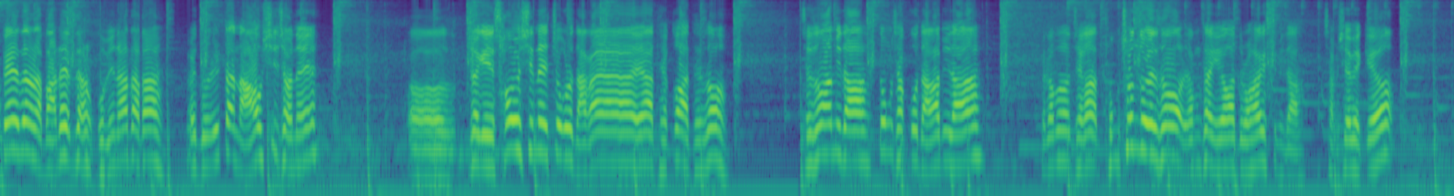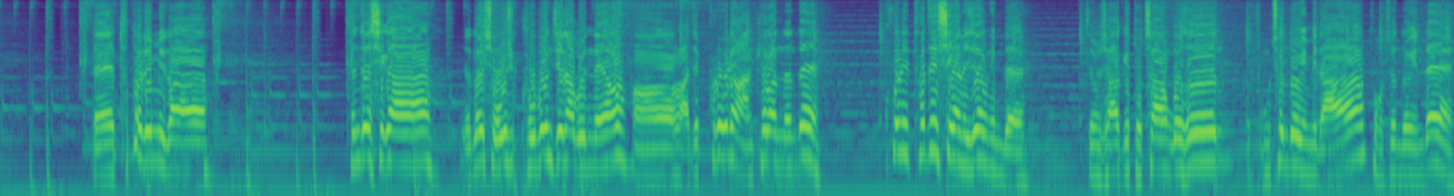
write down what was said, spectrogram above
빼야 되나 말아야 되나 고민하다가 그래도 일단 9시 전에 어, 저기 서울 시내 쪽으로 나가야 될 것 같아서 죄송합니다. 똥 잡고 나갑니다. 그러면 제가 봉천도에서 영상 이어가도록 하겠습니다. 잠시 후에 뵐게요. 네, 투덜입니다. 현재 시간 8시 59분 지나고 있네요. 어, 아직 프로그램 안 켜봤는데 콜이 터질 시간이죠, 형님들. 지금 정확히 도착한 곳은 봉천동입니다. 봉천동인데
